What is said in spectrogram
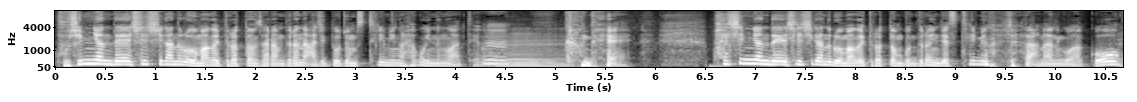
90년대에 실시간으로 음악을 들었던 사람들은 아직도 좀 스트리밍을 하고 있는 것 같아요. 음. 음. 그런데 80년대에 실시간으로 음악을 들었던 분들은 이제 스트리밍을 잘 안 하는 것 같고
